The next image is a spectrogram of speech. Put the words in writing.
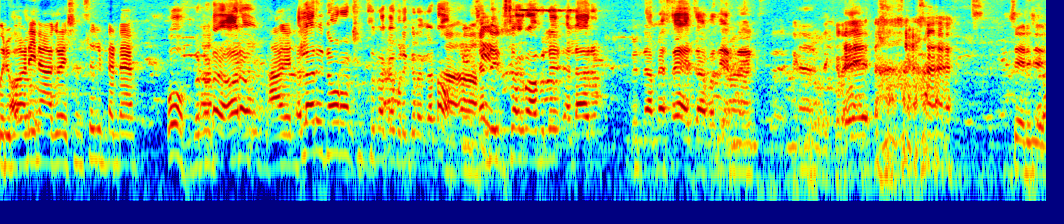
ഒരുപാട് ഇനാഗ്രേഷൻസ് കിട്ടട്ടെ ഓ കിട്ടട്ടെ. എല്ലാവരും ഒക്കെ വിളിക്കണം കേട്ടോ. എന്റെ ഇൻസ്റ്റാഗ്രാമിൽ എല്ലാവരും പിന്നെ മെസ്സേജ് അയച്ചാൽ മതി എന്നെ എന്നെ വിളിക്കണേ. ശരി ശരി.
